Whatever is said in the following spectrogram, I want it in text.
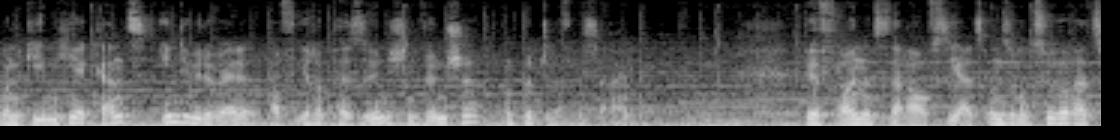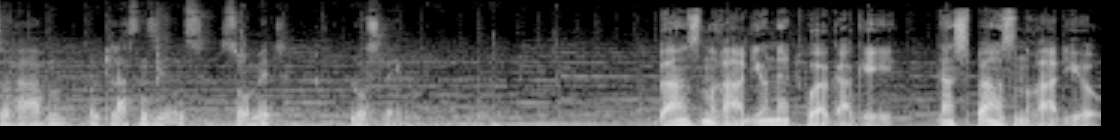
und gehen hier ganz individuell auf ihre persönlichen Wünsche und Bedürfnisse ein. Wir freuen uns darauf, Sie als unseren Zuhörer zu haben und lassen Sie uns somit loslegen. Börsenradio Network AG, das Börsenradio.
